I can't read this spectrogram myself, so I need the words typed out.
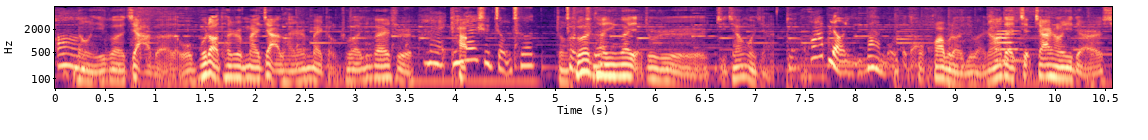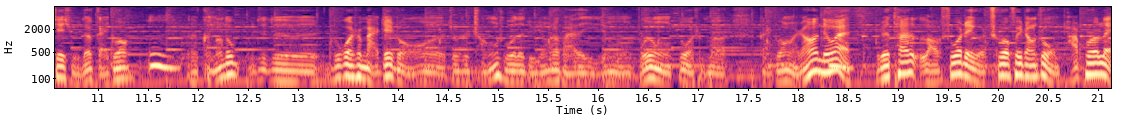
哦弄，一个架子的，我不知道他是卖架子还是卖整车，应该是卖应该是整车，整整车他应该也就是几千块钱，对，花不了一万吧，我觉得。花不了一万，然后再加加上一点些许的改装，嗯，呃，可能都这这，如果是买这种就是成熟的旅行车牌子，已经不用做什么改装了。然后另外，我觉得他老说这个车非常重，爬坡累。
